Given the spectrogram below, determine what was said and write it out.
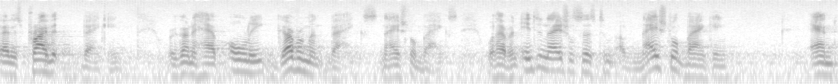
that is private banking, we're going to have only government banks, national banks. We'll have an international system of national banking and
